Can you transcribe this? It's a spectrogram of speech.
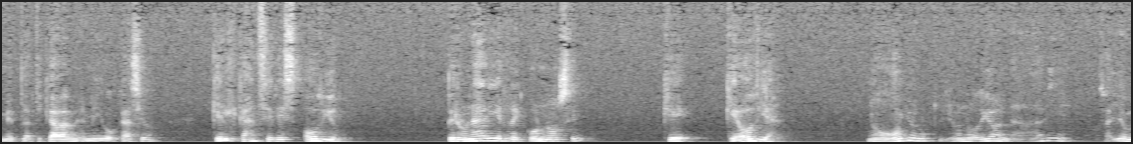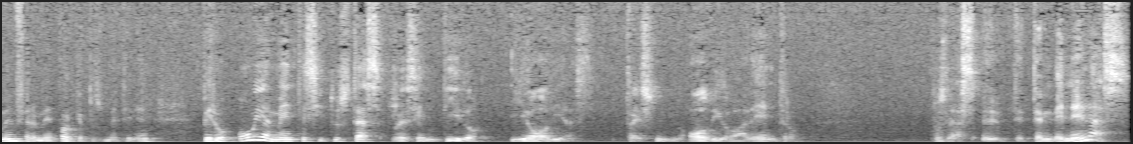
me platicaba mi amigo Casio que el cáncer es odio, pero nadie reconoce que, que odia. No, yo no, yo no odio a nadie. O sea, yo me enfermé porque pues me tenían... Pero obviamente si tú estás resentido y odias, traes un odio adentro, pues eh, te, envenenas.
